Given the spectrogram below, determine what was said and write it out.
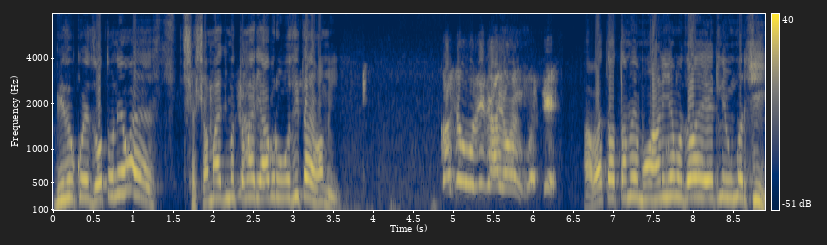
બીજું કોઈ જોતું નહીં હોય? સમાજમાં તમારી આબરૂ ઓછી થાય હોમી. કશું ઓછી થાય હોય વચ્ચે હવે તો તમે મોહણીયામાં જો એટલી ઉંમર છી.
